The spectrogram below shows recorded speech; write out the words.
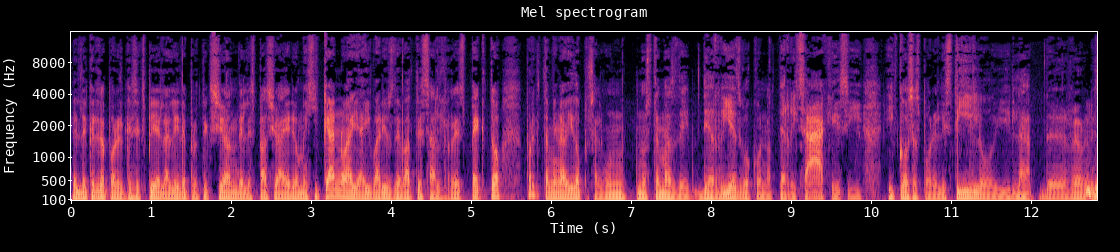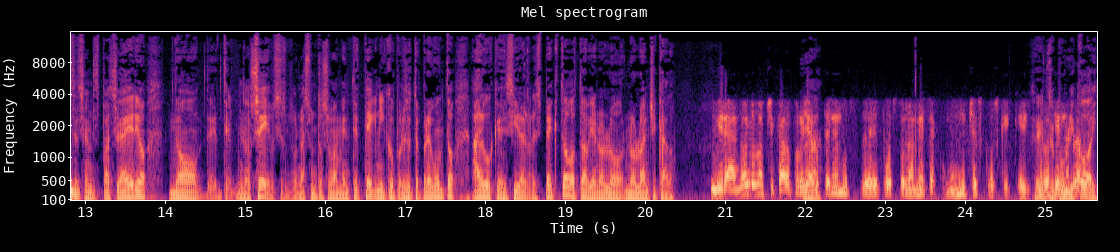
el decreto por el que se expide la ley de protección del espacio aéreo mexicano. Hay, hay varios debates al respecto, porque también ha habido pues algunos temas de, de riesgo con aterrizajes y, y, cosas por el estilo y la reorganización de espacio aéreo. No, no sé, es un asunto sumamente técnico, por eso te pregunto, ¿algo que decir al respecto o todavía no lo, no lo han checado? Mira, no lo hemos checado, pero ya lo tenemos eh, puesto en la mesa como muchas cosas que, que se publicó hoy.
